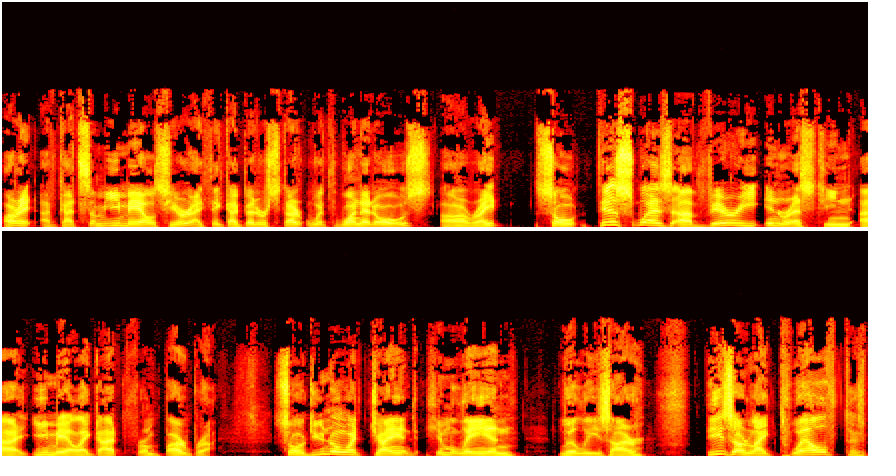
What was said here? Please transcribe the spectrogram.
all right, I've got some emails here. I think I better start with one of those. All right. So this was a very interesting uh, email I got from Barbara. So do you know what giant Himalayan lilies are? These are like 12 to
